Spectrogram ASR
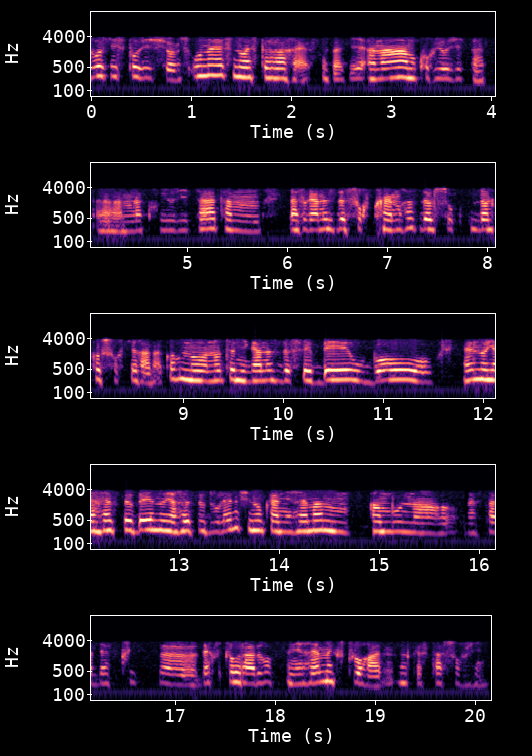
dues disposicions. Una és no esperar res, és a dir, anar amb curiositat, amb la curiositat, amb les ganes de sorprendre's del, del que sortirà, d'acord? No, no tenir ganes de fer bé o bo, eh? no hi ha res de bé, no hi ha res de dolent, sinó que anirem amb, amb una, un estat d'esprit uh, d'explorador, anirem explorant el que està sorgint.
